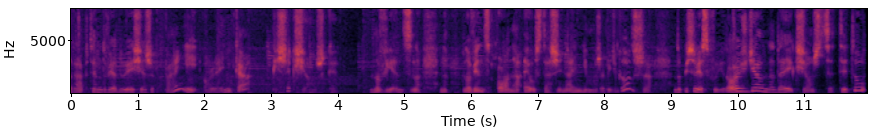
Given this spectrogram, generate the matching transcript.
raptem dowiaduje się, że pani Oleńka pisze książkę. No więc, no, no, no więc ona, Eustaszyna, nie może być gorsza. Dopisuje swój rozdział, nadaje książce tytuł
